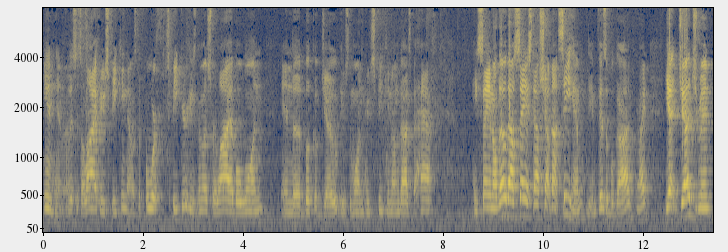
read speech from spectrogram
in him. Now, this is Elihu speaking. That was the fourth speaker. He's the most reliable one in the book of Job. He's the one who's speaking on God's behalf. He's saying, Although thou sayest thou shalt not see him, the invisible God, right? Yet judgment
